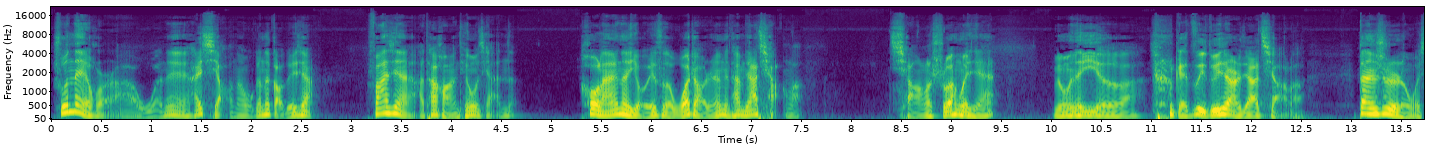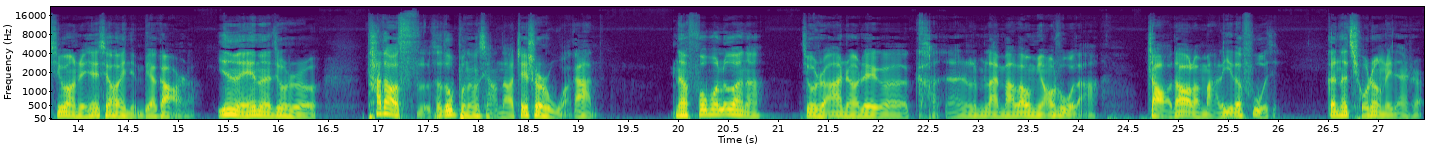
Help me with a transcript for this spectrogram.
说那会儿啊，我那还小呢，我跟他搞对象，发现啊他好像挺有钱的。后来呢，有一次我找人给他们家抢了，抢了十万块钱，明白那意思吧？就是给自己对象家抢了。但是呢，我希望这些消息你们别告诉他，因为呢，就是他到死他都不能想到这事儿是我干的。那佛伯勒呢，就是按照这个肯啊什么乱七八糟描述的啊，找到了玛丽的父亲，跟他求证这件事儿，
